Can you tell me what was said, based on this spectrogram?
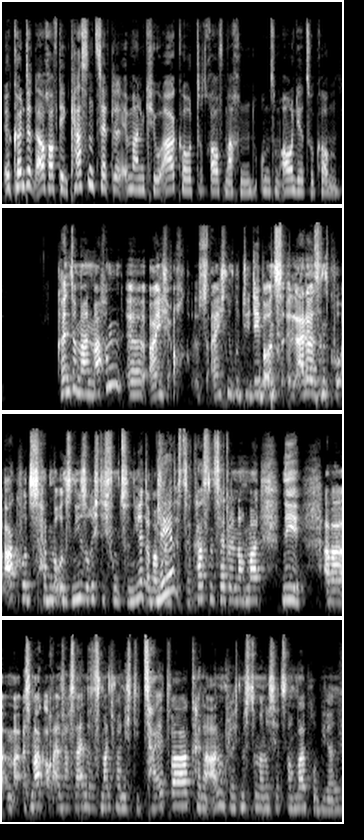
Ihr könntet auch auf den Kassenzettel immer einen QR-Code drauf machen, um zum Audio zu kommen. Könnte man machen, äh, eigentlich auch, ist eigentlich eine gute Idee. Bei uns, leider sind QR-Codes, haben bei uns nie so richtig funktioniert, aber nee. vielleicht ist der Kassenzettel nochmal, nee, aber es mag auch einfach sein, dass es manchmal nicht die Zeit war, keine Ahnung, vielleicht müsste man das jetzt nochmal probieren.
